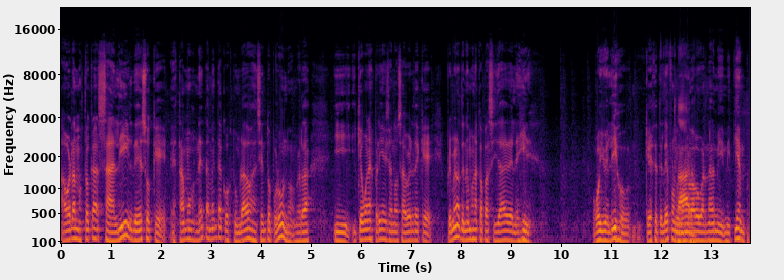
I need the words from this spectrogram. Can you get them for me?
ahora nos toca salir de eso que estamos netamente acostumbrados al ciento por uno, ¿verdad? Y, y qué buena experiencia, ¿no? Saber de que primero tenemos la capacidad de elegir. Hoy yo elijo que este teléfono Claro. no va a gobernar mi, mi tiempo,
